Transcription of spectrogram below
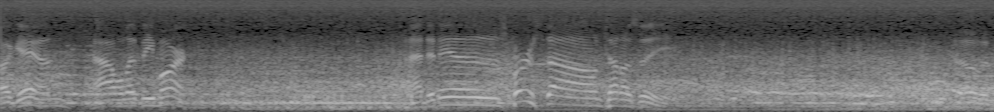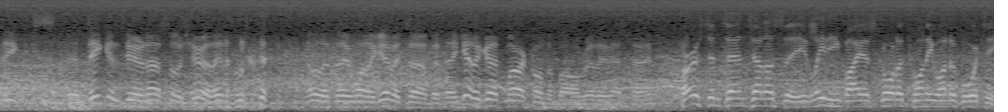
Again, how will it be marked? And it is first down, Tennessee. Well, the Deacons, the Deacons here are not so sure. They don't know that they want to give it to him, but they get a good mark on the ball, really, that time. First and 10, Tennessee, leading by a score of 21 to 14.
